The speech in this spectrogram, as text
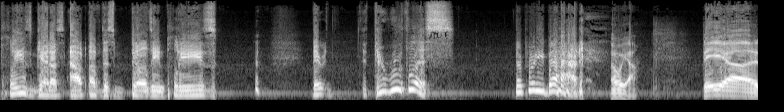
Please get us out of this building, please. They're, they're ruthless. They're pretty bad. Oh yeah, they. Uh,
